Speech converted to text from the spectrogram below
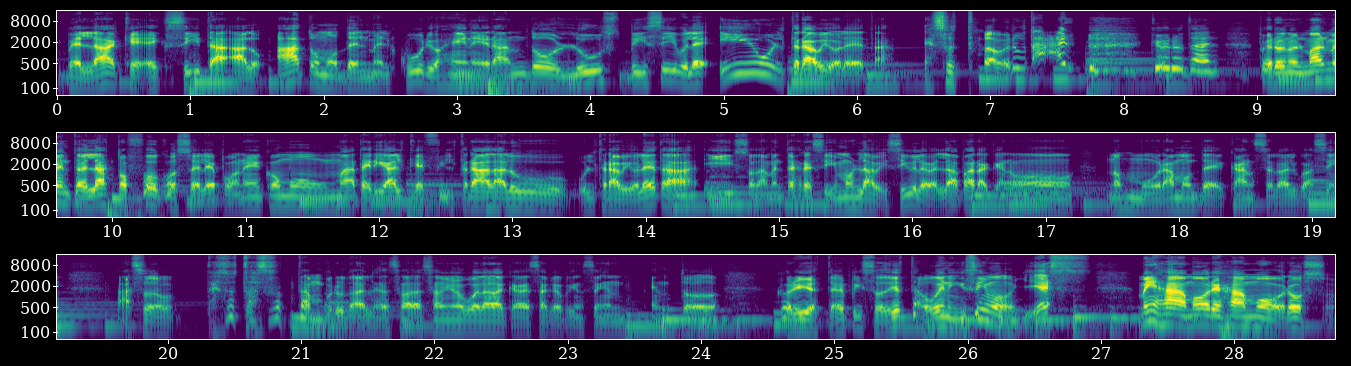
¿verdad? Que excita a los átomos del mercurio generando luz visible y ultravioleta. Eso está brutal. Qué brutal. Pero normalmente, ¿verdad? Estos focos se le pone como un material que filtra la luz ultravioleta y solamente recibimos la visible, ¿verdad? Para que no nos muramos de cáncer o algo así. Eso eso está tan brutal. Eso, a mí me vuela la cabeza que piensen en, todo. Corillo, este episodio está buenísimo. Yes. Mis amores amorosos.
